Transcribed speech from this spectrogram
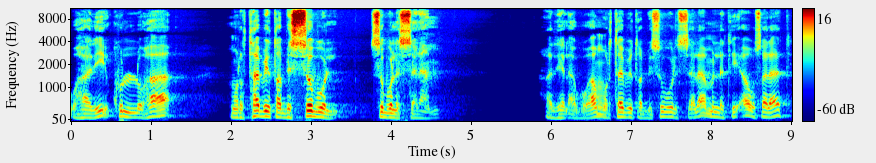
وهذه كلها مرتبطة بالسبل سبل السلام. هذه الأبواب مرتبطة بسبل السلام التي أوصلت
